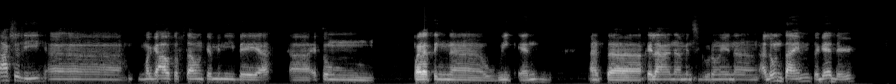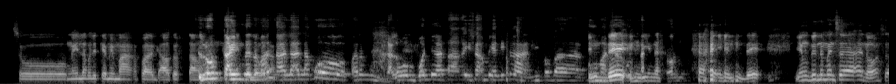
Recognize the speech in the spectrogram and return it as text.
actually, uh, mag-out of town kami ni Bea uh, itong parating na weekend. At uh, kailangan namin siguro ngayon ng alone time together. So, ngayon lang ulit kami makakapag out of town. Long time na naman. Naalala ko, parang dalawang buwan yata kayo sa Amerika. Hindi pa ba? Hindi, hindi na. Hindi. Yung doon naman sa ano sa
